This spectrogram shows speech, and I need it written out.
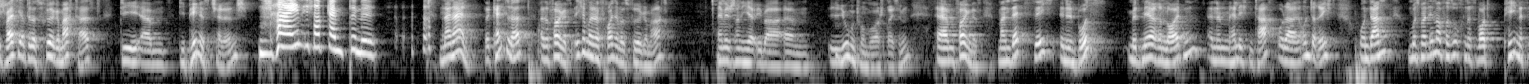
ich weiß nicht, ob du das früher gemacht hast, die, ähm, die Penis-Challenge? Nein, ich habe keinen Pimmel. Nein, nein. Kennst du das? Also folgendes. Ich und meine Freundin haben das früher gemacht. Wenn wir schon hier über ähm, Jugendhumor sprechen. Ähm, folgendes. Man setzt sich in den Bus mit mehreren Leuten in einem helllichten Tag oder in Unterricht und dann muss man immer versuchen, das Wort Penis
